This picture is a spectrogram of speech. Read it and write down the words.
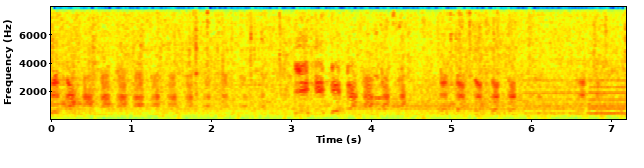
Ha!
